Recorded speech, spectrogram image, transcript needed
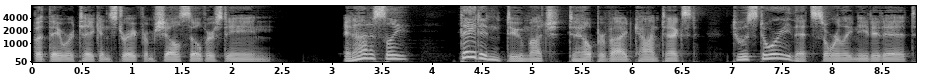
but they were taken straight from Shel Silverstein. And honestly, they didn't do much to help provide context to a story that sorely needed it.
